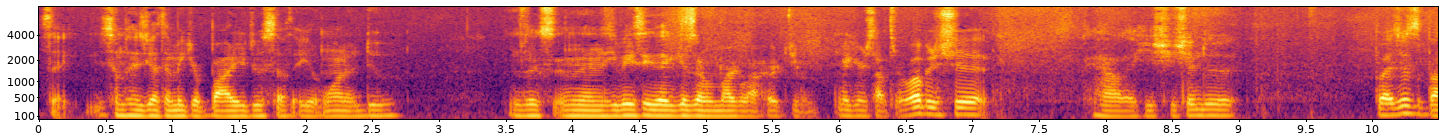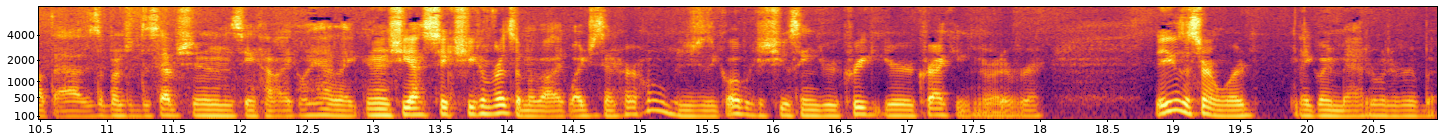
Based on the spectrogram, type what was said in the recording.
it's like sometimes you have to make your body do stuff that you don't want to do. And then he basically like gives a remark about her, you know, making herself throw up and shit. How like he she shouldn't do it. But it's just about that. There's a bunch of deception and seeing how like oh yeah like and then she asks she, she confronts him about like why'd you send her home and she's like oh because she was saying you're creak you're cracking or whatever. They use a certain word like going mad or whatever, but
